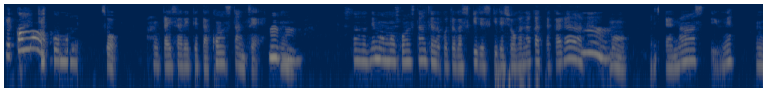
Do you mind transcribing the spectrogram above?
結婚も結婚もね、そう。反対されてたコンスタンツェ。うん、うんそうでももうコンスタンツェのことが好きで好きでしょうがなかったから、うん、もう、やっちゃいますっていうね。うん。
